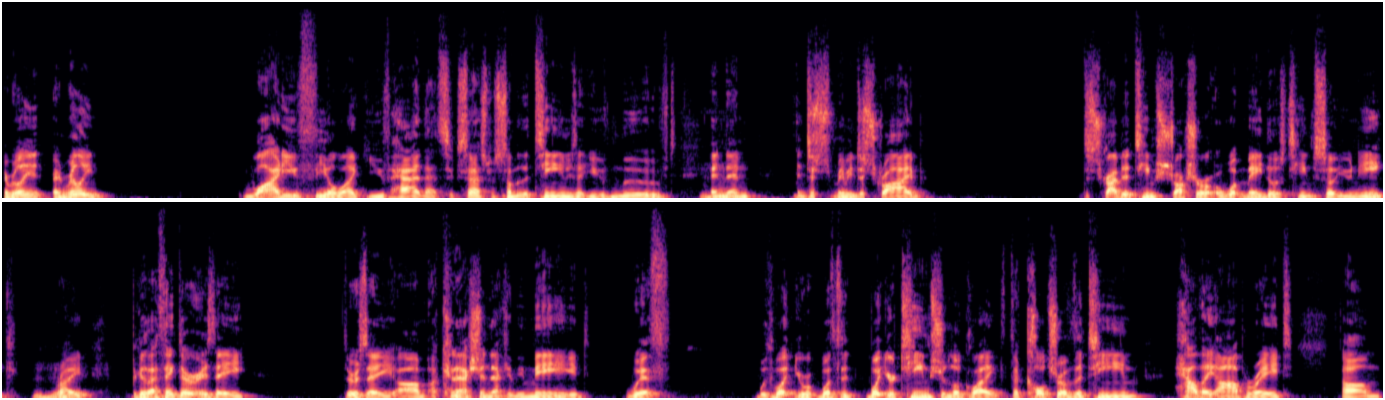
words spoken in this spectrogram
and really and really why do you feel like you've had that success with some of the teams that you've moved? And then and just maybe describe describe the team structure or what made those teams so unique right? Because i think there is a there's a um, a connection that can be made with with what your what the what your team should look like the culture of the team how they operate um,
